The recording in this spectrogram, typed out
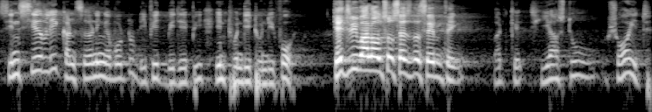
sincerely concerning about to defeat BJP in 2024. Kejriwal also says the same thing. But he has to show it.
